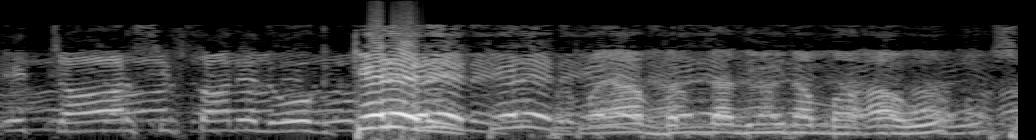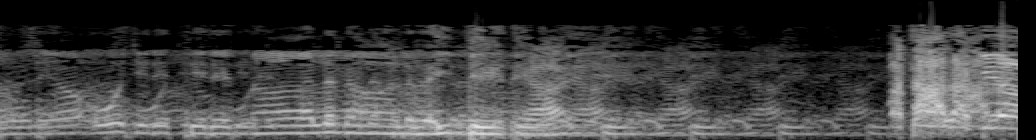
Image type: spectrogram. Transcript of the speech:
اے چار صفتاں دے لوگ کیڑے نے؟ فرمایا والذین معه سونیا، او جڑے تیرے نال نال رہندے نے۔ پتا لگیا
